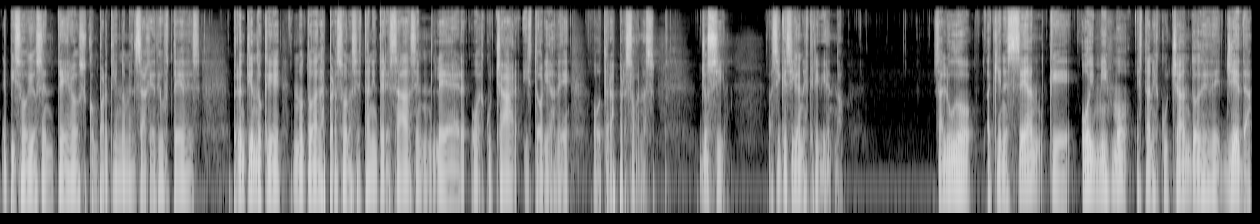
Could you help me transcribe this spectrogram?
episodios enteros compartiendo mensajes de ustedes, pero entiendo que no todas las personas están interesadas en leer o escuchar historias de otras personas. Yo sí, así que sigan escribiendo. Saludo a quienes sean que hoy mismo están escuchando desde Jeddah,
